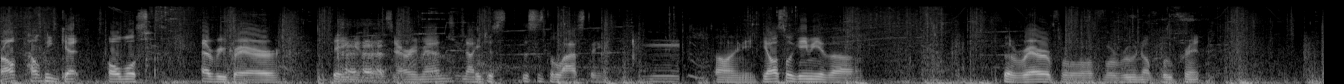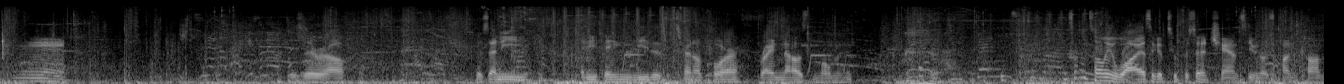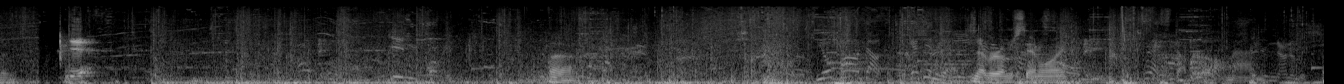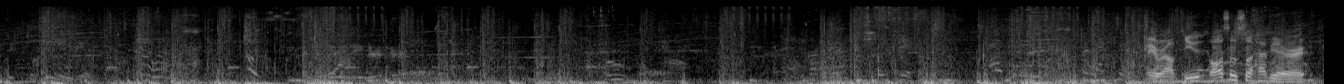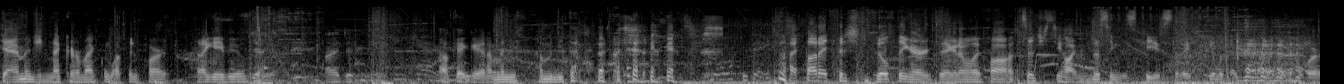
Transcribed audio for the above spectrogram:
Ralph helped me get almost every rare thing in the Zariman. Now he just this is the last thing. Mm. Telling me. He also gave me the the rare Varuna blueprint. Mm. Is there Ralph? Is there's any anything you need to turn up for, right now is the moment. Can someone tell me why it's like a 2% chance even though it's uncommon? Yeah. Uh, You're powered up. Get in there. never understand why. Hey Ralph, do you also still have your damage necromantic weapon part that I gave you? Yeah, yeah. I didn't. Okay, good. I'm gonna, I'm gonna need that. I thought I finished building everything, and I'm like, oh, it's interesting how I'm missing this piece that I feel like I've done before.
